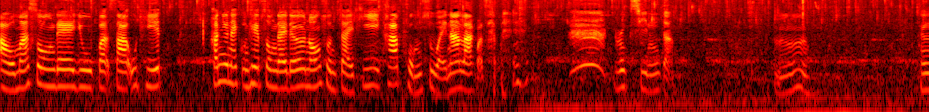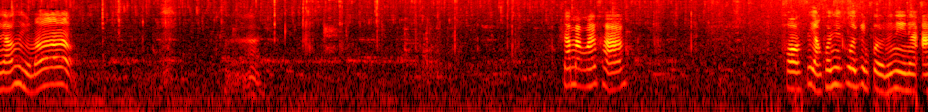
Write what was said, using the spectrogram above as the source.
เอามาทรงเดยูปะสาอุทิศคันอยู่ในกรุงเทพทรงไดเดอร์น้องสนใจที่คาดผมสวย น่ารักกว่าสัตว์ลูกชิ้นจ้ะ อืมเห็นแล้วหิวมากอืมสมัครไหมคะ ขอเสียงคนที่เคยกินเปิดนี่นี่เนี่ยอะ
